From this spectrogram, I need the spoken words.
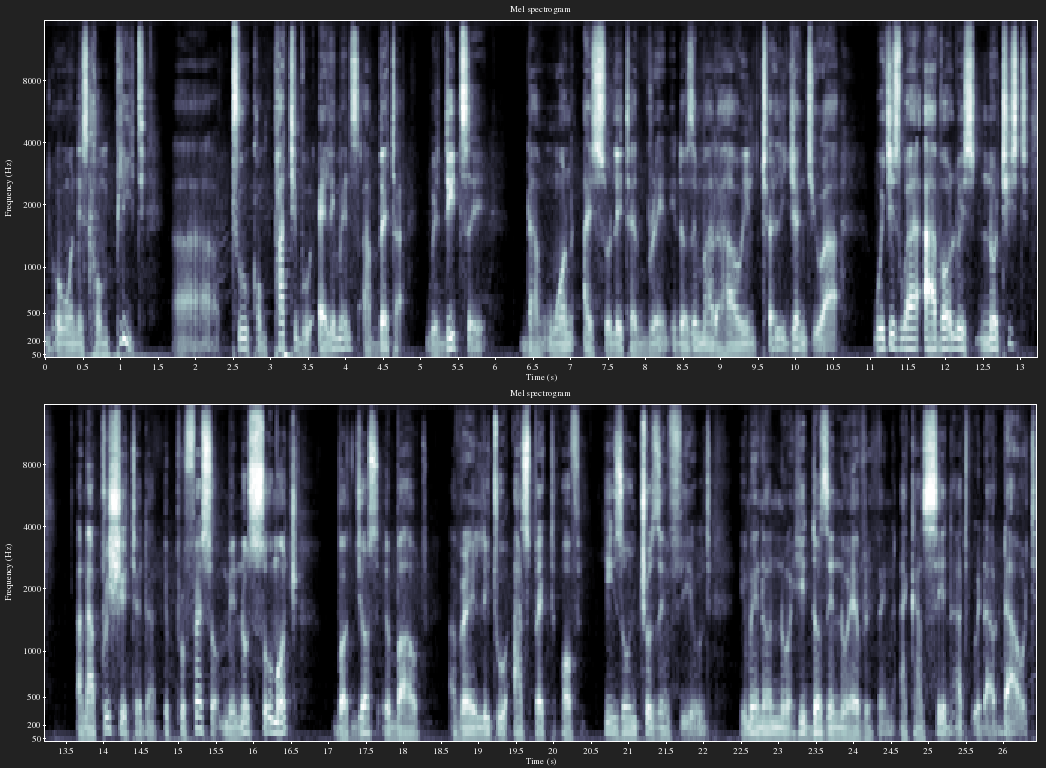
no one is complete. Uh, two compatible elements are better, we did say, than one isolated brain. It doesn't matter how intelligent you are, which is why I've always noticed and appreciated that a professor may know so much, but just about a very little aspect of his own chosen field. He may not know, he doesn't know everything. I can say that without doubt.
